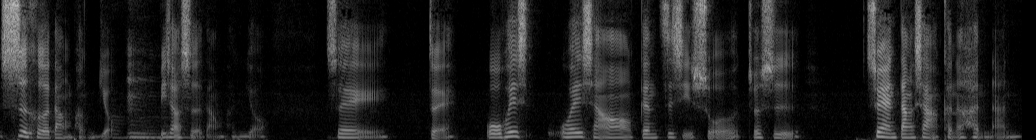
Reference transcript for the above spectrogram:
适合当朋友，嗯比较适合当朋友，所以对我会我会想要跟自己说，就是虽然当下可能很难，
